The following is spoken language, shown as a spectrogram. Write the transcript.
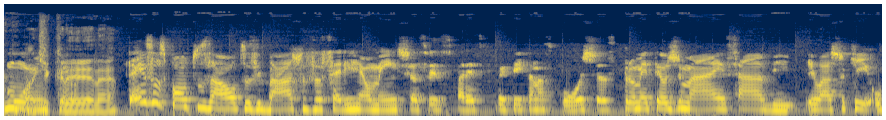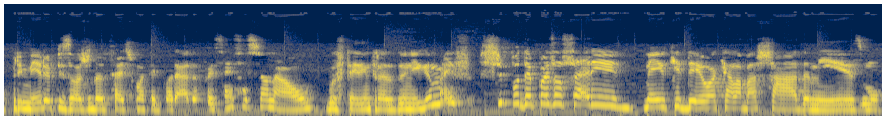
Muito. Pode crer, né? Tem seus pontos altos e baixos, a série realmente às vezes parece que foi feita nas coxas. Prometeu demais, sabe? Eu acho que o primeiro episódio da sétima temporada foi sensacional. Gostei da entrada do Negan, mas, tipo, depois a série meio que deu aquela baixada mesmo.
